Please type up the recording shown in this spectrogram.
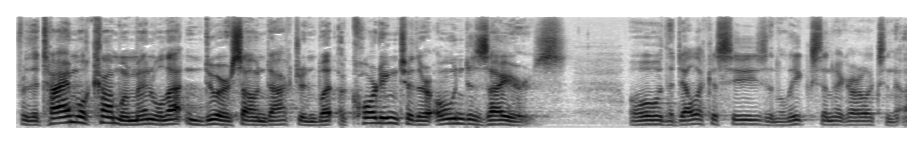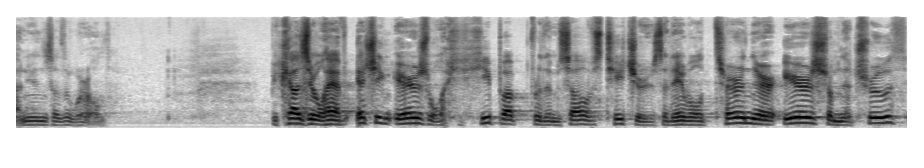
For the time will come when men will not endure sound doctrine, but according to their own desires Oh, the delicacies and the leeks and the garlics and the onions of the world. Because they will have itching ears, will heap up for themselves teachers, and they will turn their ears from the truth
